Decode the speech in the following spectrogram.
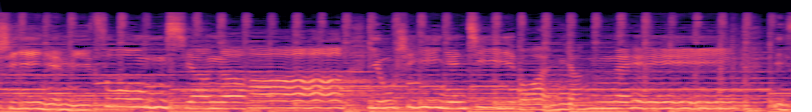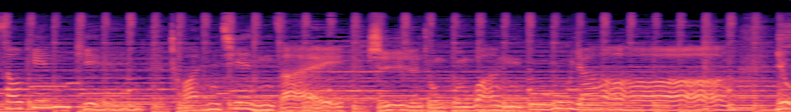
又是一年蜜粽香啊，又是一年祭端阳哎，一扫翩翩传千载，世人忠魂万古扬。又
